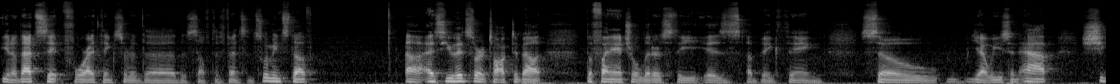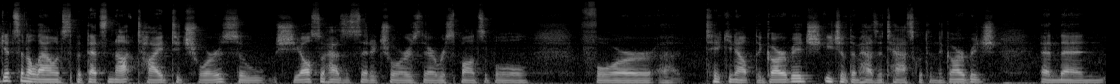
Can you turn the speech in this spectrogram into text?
you know that's it for i think sort of the the self-defense and swimming stuff. Uh, as you had sort of talked about the financial literacy is a big thing. So yeah we use an app. She gets an allowance but that's not tied to chores. So she also has a set of chores they're responsible for uh, taking out the garbage. Each of them has a task within the garbage and then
